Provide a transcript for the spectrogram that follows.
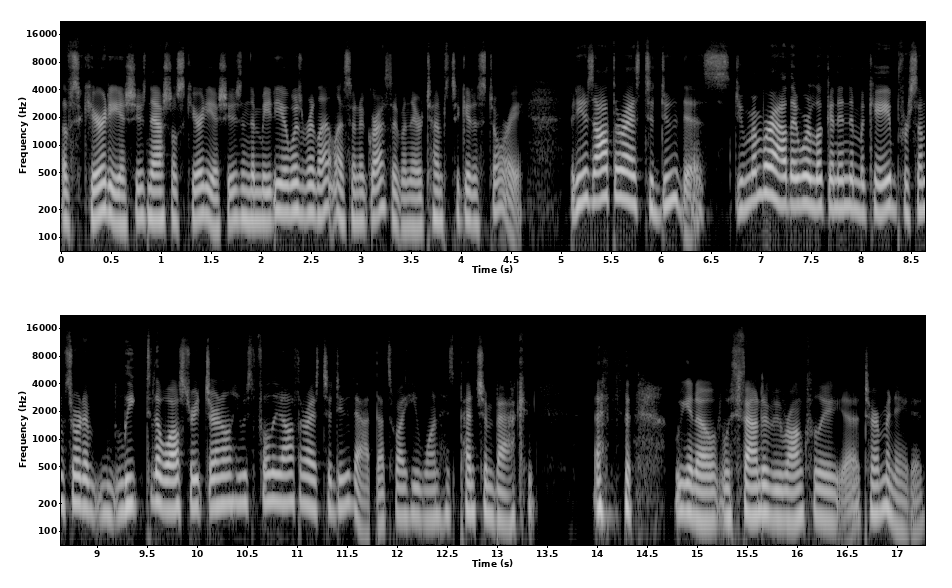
of security issues, national security issues, and the media was relentless and aggressive in their attempts to get a story. But he was authorized to do this. Do you remember how they were looking into McCabe for some sort of leak to the Wall Street Journal? He was fully authorized to do that. That's why he won his pension back you know, was found to be wrongfully uh, terminated.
